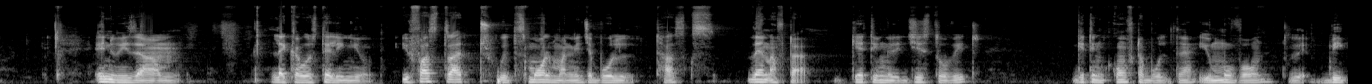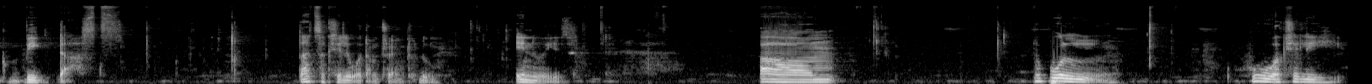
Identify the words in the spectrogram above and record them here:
Anyways, um, like I was telling you, you first start with small manageable tasks. Then after getting the gist of it, getting comfortable there, you move on to the big, big tasks. That's actually what I'm trying to do. Anyways, um, people who actually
